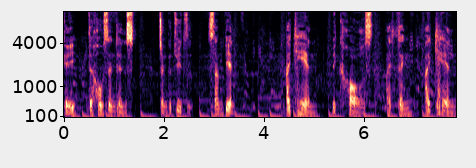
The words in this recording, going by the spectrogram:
Okay, the whole sentence，整个句子三遍。I can because I think I can.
